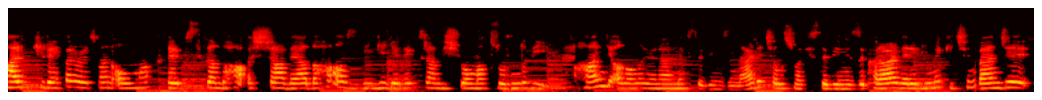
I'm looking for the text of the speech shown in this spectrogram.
Halbuki rehber öğretmen olmak terapistlikten daha aşağı veya daha az bilgi gerektiren bir şey olmak zorunda değil. Hangi alana yönelmek istediğinizi, nerede çalışmak istediğinizi karar verebilmek için bence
